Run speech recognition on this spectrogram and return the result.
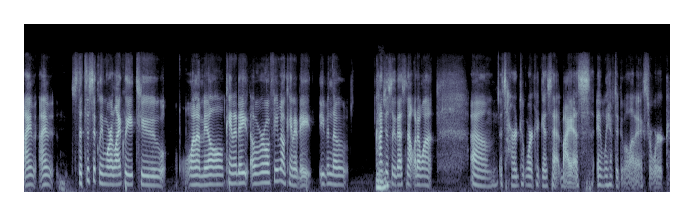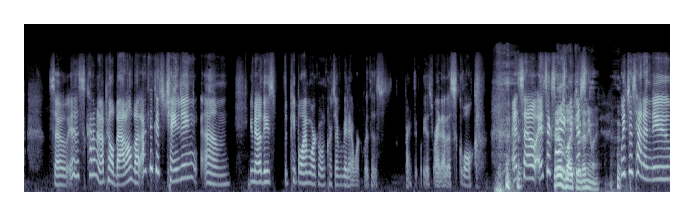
I'm I'm statistically more likely to want a male candidate over a female candidate, even though consciously that's not what I want. Um, it's hard to work against that bias, and we have to do a lot of extra work. So it's kind of an uphill battle, but I think it's changing. Um, you know, these the people I'm working with, of course, everybody I work with is practically is right out of school, and so it's exciting. Feels like we it just, anyway. we just had a new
